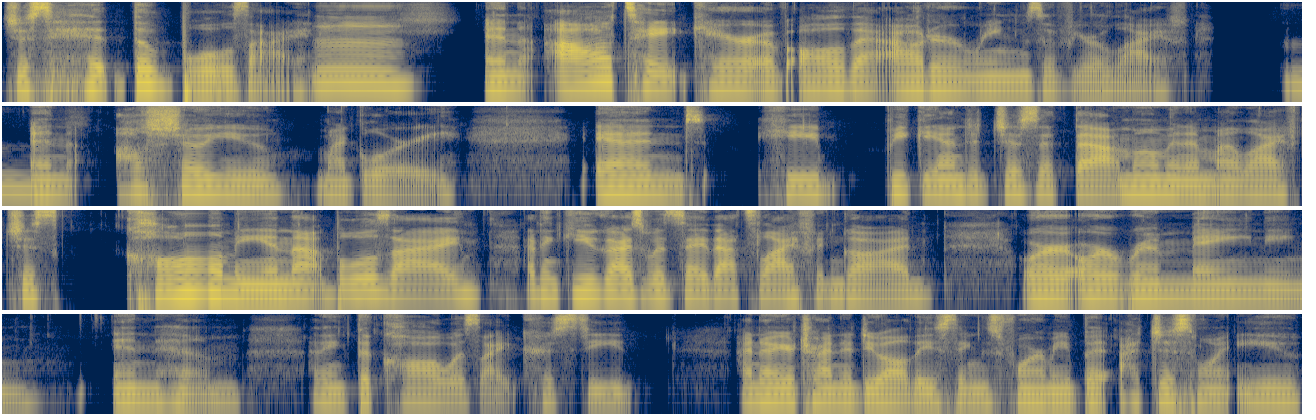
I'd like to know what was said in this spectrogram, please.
just hit the bullseye, mm, and I'll take care of all the outer rings of your life mm. and I'll show you my glory. And he began to just at that moment in my life just call me in that bullseye. I think you guys would say that's life in God or or remaining in him. I think the call was like, Christy, I know you're trying to do all these things for me, but I just want you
